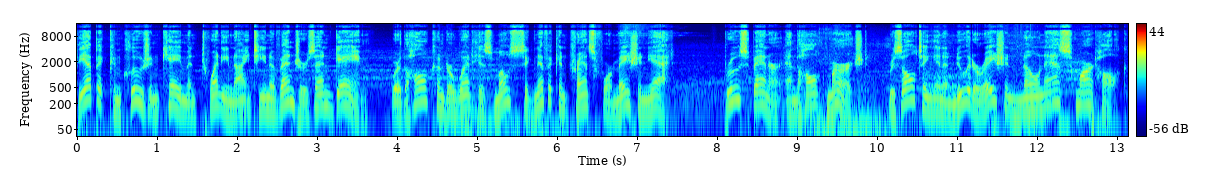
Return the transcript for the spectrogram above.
The epic conclusion came in 2019 Avengers Endgame, where the Hulk underwent his most significant transformation yet. Bruce Banner and the Hulk merged, resulting in a new iteration known as Smart Hulk.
